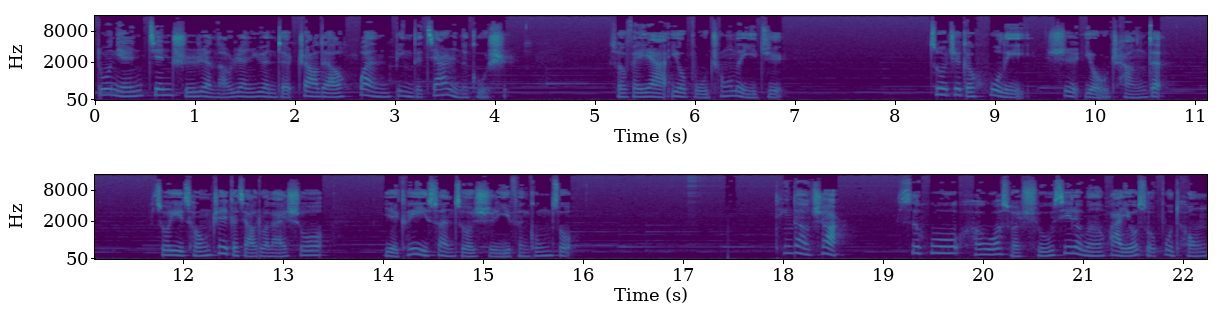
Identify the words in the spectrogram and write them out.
多年坚持任劳任怨的照料患病的家人的故事，索菲亚又补充了一句：“做这个护理是有偿的，所以从这个角度来说，也可以算作是一份工作。”听到这儿，似乎和我所熟悉的文化有所不同。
